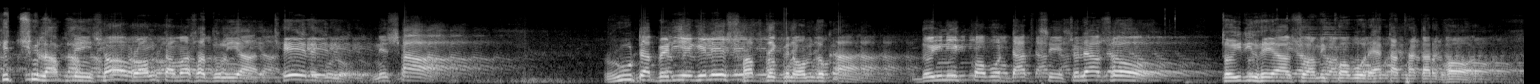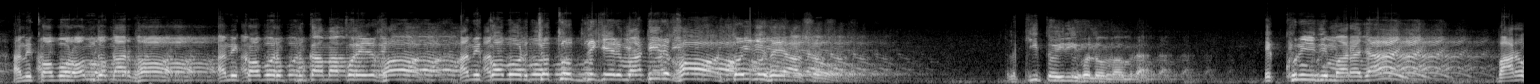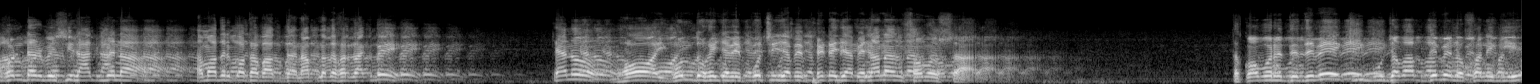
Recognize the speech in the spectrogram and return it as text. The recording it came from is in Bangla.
কিচ্ছু লাভ নেই, সব রং তামাশা দুনিয়ার খেল এগুলো, নেশা। রুটা বেরিয়ে গেলে সব দেখবেন অন্ধকার। দৈনিক কবর ডাকছে, চলে আসো। তৈরি হয়ে আসো, আমি কবর, একা থাকার ঘর। আমি কবর অন্ধকার ঘর, আমি কবর পোকামাকড়ের ঘর, আমি কবর চতুর্দিকের মাটির ঘর তৈরি হয়ে আসো। কি তৈরি হলো আমরা? এক্ষুনি যদি মারা যায়, বারো ঘণ্টার বেশি রাখবে না। আমাদের কথা বাদ দেন, আপনাদের ঘরে রাখবে? কেন? ভয়, গন্ধ হয়ে যাবে, পচে যাবে, ফেটে যাবে, নানান সমস্যা। তা কবরে দেবে, কি জবাব দেবেন ওখানে গিয়ে?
